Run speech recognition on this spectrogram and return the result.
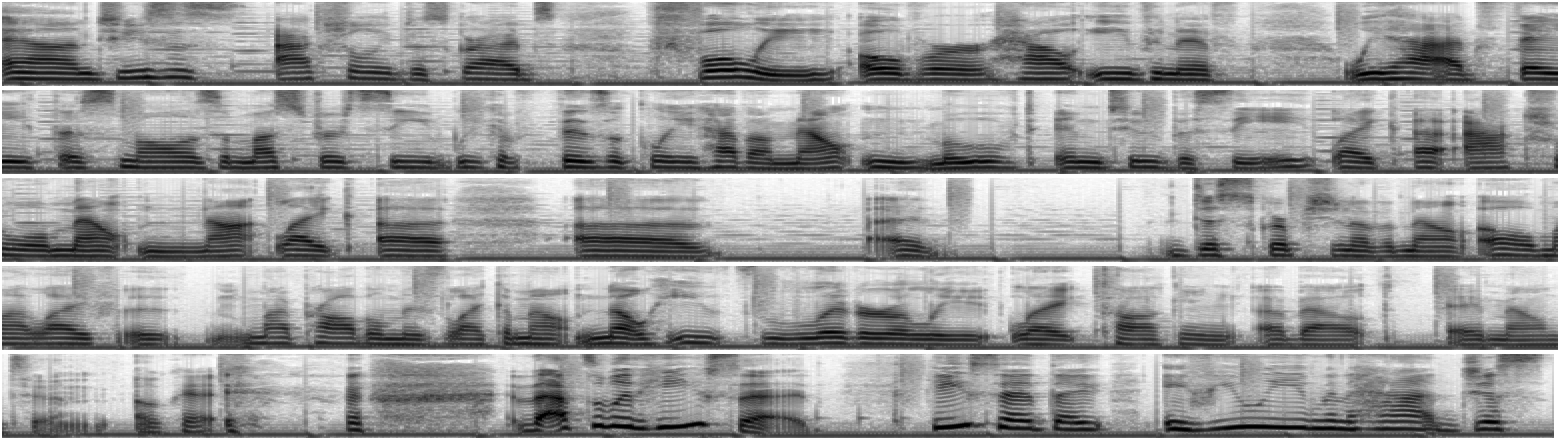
And Jesus actually describes fully over how even if we had faith as small as a mustard seed, we could physically have a mountain moved into the sea, like an actual mountain, not like a, a, a description of a mountain. Oh, my life, uh, my problem is like a mountain. No, he's literally like talking about a mountain, okay? That's what he said. He said that if you even had just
